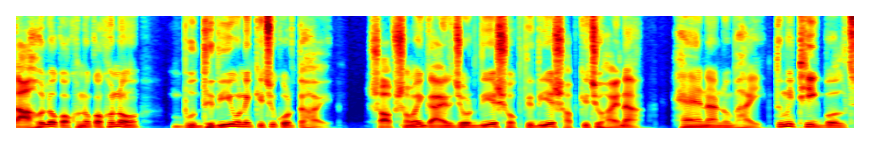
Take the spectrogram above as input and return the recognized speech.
তা হলো কখনো কখনো বুদ্ধি দিয়ে অনেক কিছু করতে হয়। সবসময় গায়ের জোর দিয়ে, শক্তি দিয়ে সবকিছু হয় না? হ্যাঁ নানু ভাই, তুমি ঠিক বলছ।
